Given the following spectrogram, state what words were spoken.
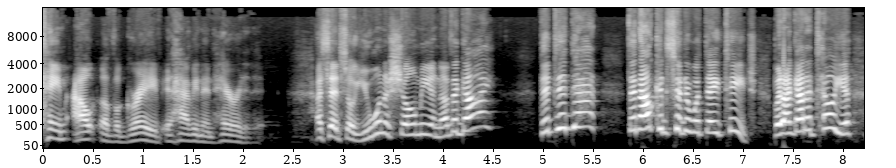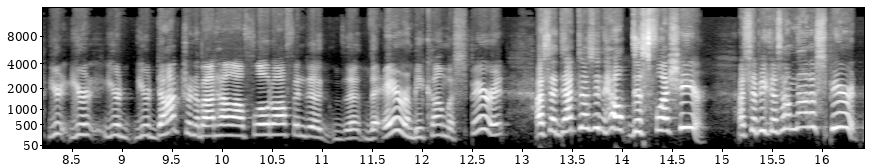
came out of a grave having inherited it. I said, So you want to show me another guy that did that? Then I'll consider what they teach. But I got to tell you, your, your, your, your doctrine about how I'll float off into the, the air and become a spirit, I said, that doesn't help this flesh here. I said, because I'm not a spirit.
